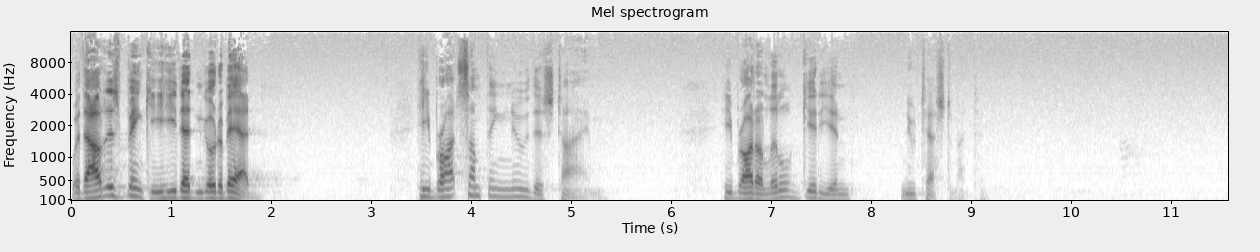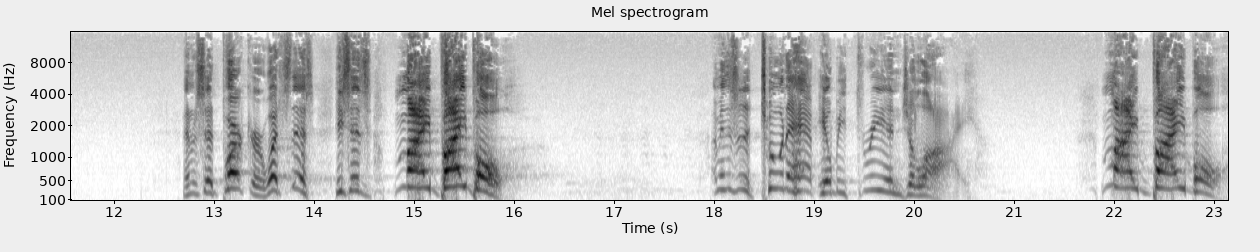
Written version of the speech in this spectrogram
Without his binky, he doesn't go to bed. He brought something new this time. He brought a little Gideon New Testament. And I said, Parker, what's this? He says, My Bible. I mean, this is a two and a half, he'll be three in July. My Bible.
